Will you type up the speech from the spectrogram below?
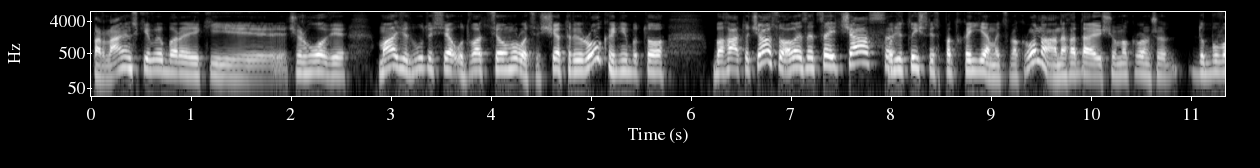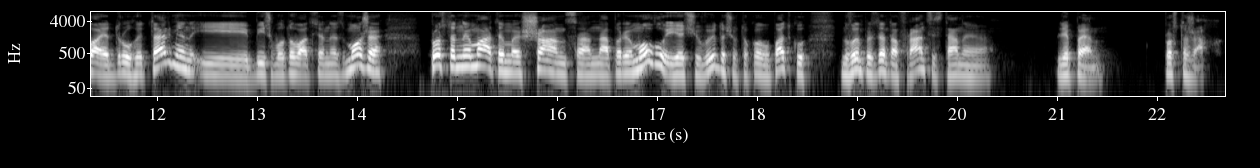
парламентські вибори, які чергові, мають відбутися у 27-му році. Ще три роки, нібито багато часу, але за цей час політичний спадкоємець Макрона, а нагадаю, що Макрон вже добуває другий термін і більше балотуватися не зможе. Просто не матиме шанса на перемогу, і очевидно, що в такому випадку новим президентом Франції стане Ле Пен. Просто жах.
